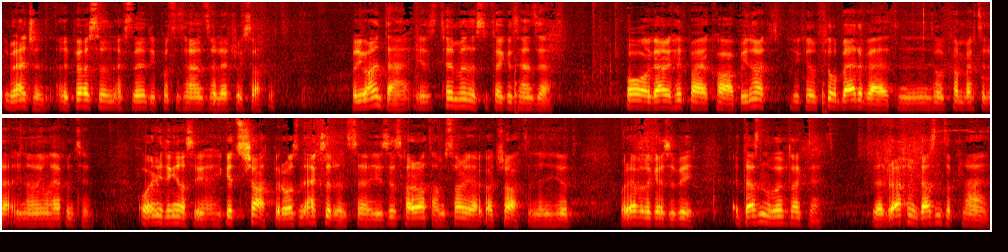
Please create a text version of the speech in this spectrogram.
Imagine a person accidentally puts his hands in an electric socket. But he won't die, he has 10 minutes to take his hands out. Or a guy hit by a car, but you know what? He can feel bad about it and he'll come back to that, you know, nothing will happen to him. Or anything else, he, he gets shot, but it was an accident, so he says, Harat, I'm sorry I got shot, and then he would, whatever the case would be. It doesn't work like that. The Rachim doesn't apply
